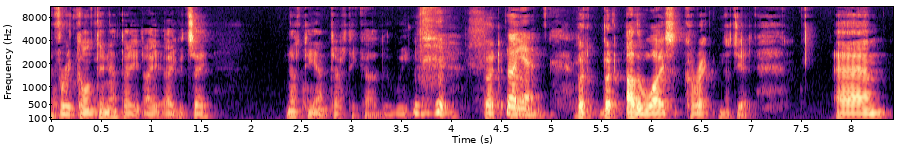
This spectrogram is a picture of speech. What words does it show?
every continent. I, I, I could say, not the Antarctica, do we? But Not um, yet. But but otherwise, correct, not yet. Um,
